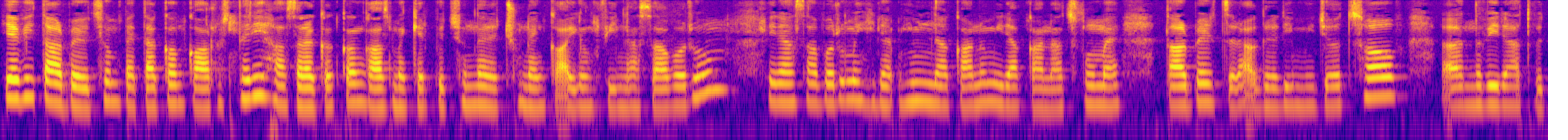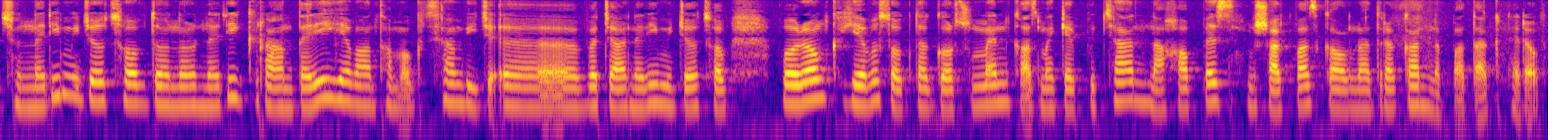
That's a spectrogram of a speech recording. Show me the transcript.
եւ ի տարբերություն պետական կառույցների հասարակական կազմակերպությունները ունեն կայուն ֆինանսավորում, ֆինանսավորումը հիմնականում իրականացվում է տարբեր ծրագրերի միջոցով, նվիրատվությունների միջոցով, դոնորների, գրանտերի եւ անդամակցության վճարների միջոցով, որոնք եւս օգտագործվում են կազմակերպության նախապես մշակված կանոնադրական նպատակներով։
